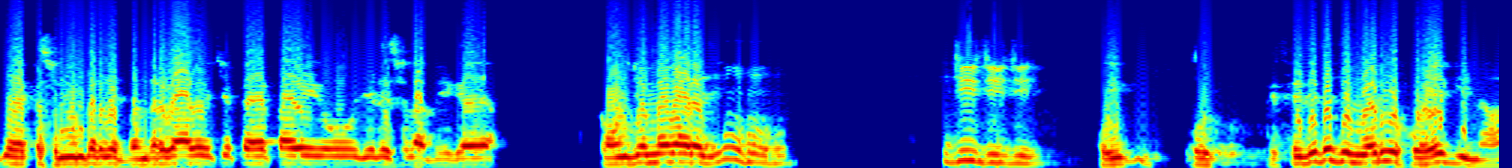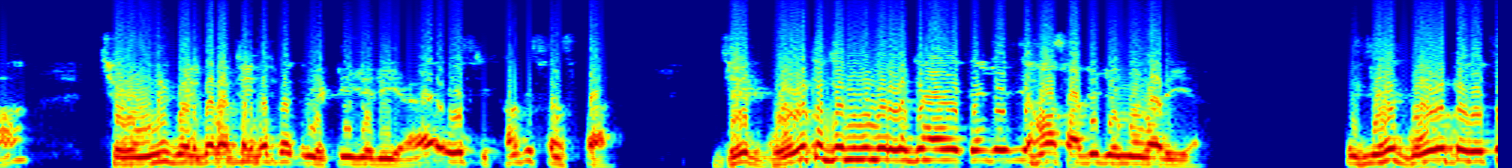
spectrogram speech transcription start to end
ਇੱਕ ਸਮੁੰਦਰ ਦੇ ਬੰਦਰਗਾਹ ਦੇ ਵਿੱਚ ਪੈ ਪਏ ਉਹ ਜਿਹੜੇ ਸਲਾਬੇ ਗਏ ਆ। ਕੌਣ ਜ਼ਿੰਮੇਵਾਰ ਹੈ ਜੀ। ਜੀ ਜੀ ਜੀ। ਕੋਈ ਕਿਸੇ ਦੀ ਤਾਂ ਜ਼ਿੰਮੇਵਾਰੀ ਹੋਏਗੀ ਨਾ। ਸ਼੍ਰੋਮਣੀ ਗੁਰਦੁਆਰਾ। ਪ੍ਰਬੰਧਕ ਕਮੇਟੀ ਜਿਹੜੀ ਹੈ ਇਹ ਸਿੱਖਾਂ ਦੀ ਸੰਸਥਾ ਹੈ। ਜੇ ਗੋਲਕ ਜਨਮ ਲੱਗਿਆ ਇਹ ਕਹਿੰਦੇ ਜੀ ਹਾਂ ਸਾਡੀ ਜ਼ਿੰਮੇਵਾਰੀ ਹੈ। ਇਹ ਗੋਲ ਦੇ ਵਿੱਚ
